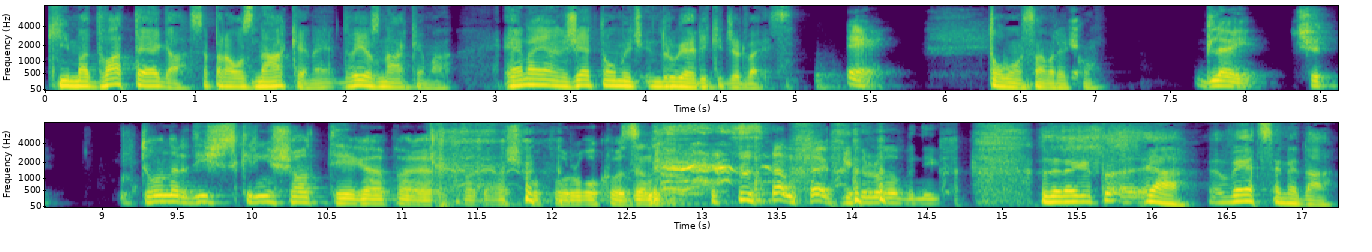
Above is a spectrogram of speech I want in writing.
ki ima dva tega, se pravi znake, ne? dve oznake ima. Ena je Anže Tomič in druga je Riki Gervais. E, To bom sam rekel. glej, če to narediš screenshot tega, pa, pa daš po poroko za, za nagrobnik. Ja, več se ne da.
